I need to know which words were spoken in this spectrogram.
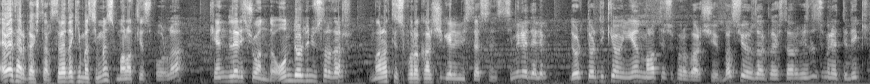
Evet arkadaşlar sıradaki maçımız Malatya Spor'la. Kendileri şu anda 14. sıradalar. Malatya Spor'a karşı gelin isterseniz simüle edelim. 4-4-2 oynayan Malatya Spor'a karşı basıyoruz arkadaşlar. Hızlı simüle et dedik.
